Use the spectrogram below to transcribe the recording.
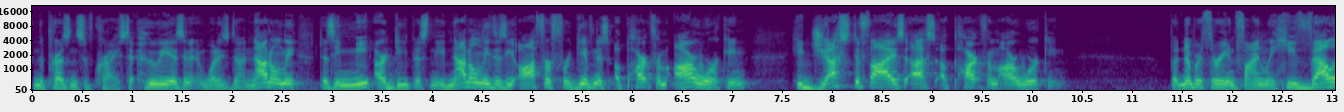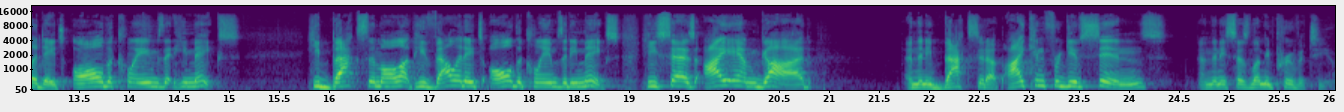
in the presence of Christ at who he is and what he's done. Not only does he meet our deepest need, not only does he offer forgiveness apart from our working, he justifies us apart from our working. But number three, and finally, he validates all the claims that he makes. He backs them all up. He validates all the claims that he makes. He says, I am God, and then he backs it up. I can forgive sins, and then he says, Let me prove it to you.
